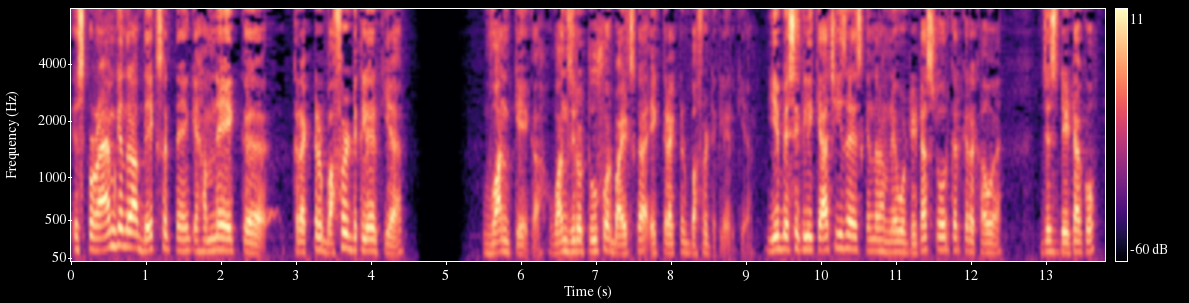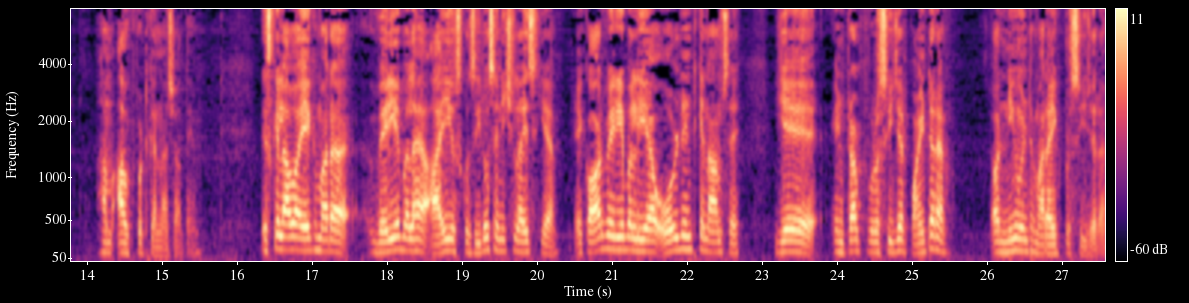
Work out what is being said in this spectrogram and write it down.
اس پروگرام کے اندر آپ دیکھ سکتے ہیں کہ ہم نے ایک کریکٹر بفر ڈکلیئر کیا ون کے کا one zero two four bytes کا ایک کریکٹر بفر ڈکلیئر کیا یہ بیسیکلی کیا چیز ہے؟ اس کے اندر ہم نے وہ ڈیٹا اسٹور کر کے رکھا ہوا ہے، جس ڈیٹا کو ہم آؤٹ پٹ کرنا چاہتے ہیں۔ اس کے علاوہ ایک ہمارا ویریبل ہے آئی اس کو زیرو سے نیچلائز کیا ایک اور ویریبل لیا اولڈ انٹ کے نام سے۔ یہ انٹرپٹ پروسیجر پوائنٹر ہے اور نیو انٹ ہمارا ایک پروسیجر ہے۔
